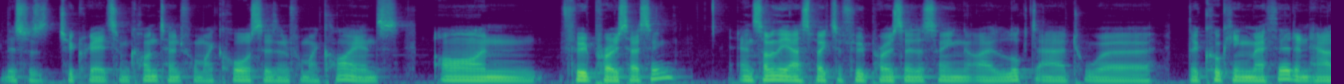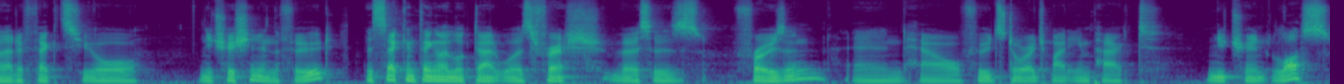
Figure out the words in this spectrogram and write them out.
this was to create some content for my courses and for my clients on food processing. And some of the aspects of food processing I looked at were the cooking method and how that affects your nutrition in the food. The second thing I looked at was fresh versus frozen and how food storage might impact nutrient loss.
